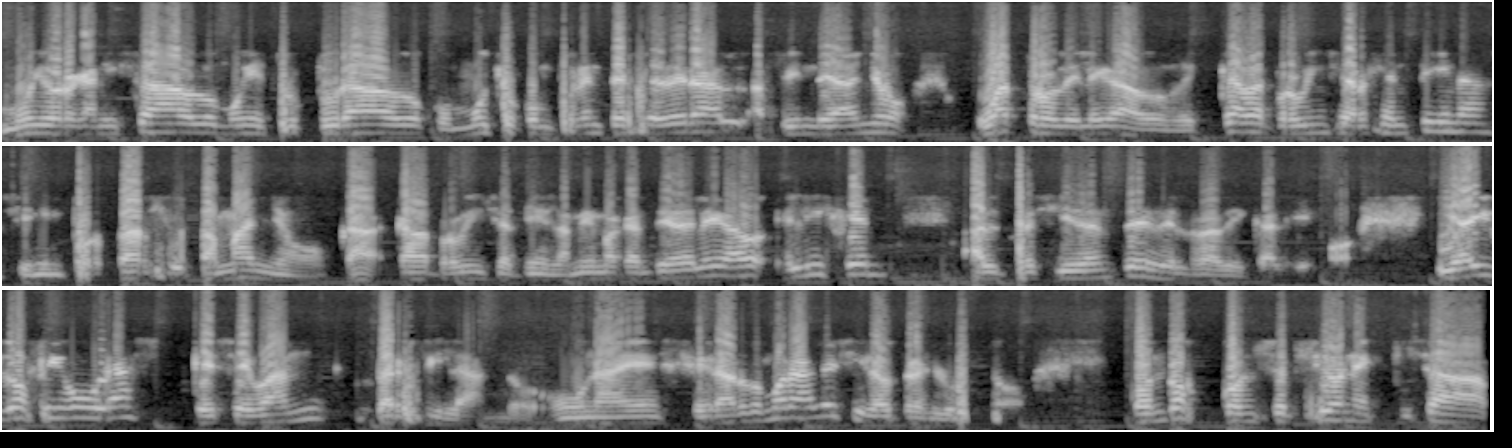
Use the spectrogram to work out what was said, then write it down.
muy organizado, muy estructurado, con mucho componente federal. A fin de año, cuatro delegados de cada provincia argentina, sin importar su tamaño, cada, provincia tiene la misma cantidad de delegados, eligen al presidente del radicalismo. Y hay dos figuras que se van perfilando. Una es Gerardo Morales y la otra es Lusto. Con dos concepciones quizá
